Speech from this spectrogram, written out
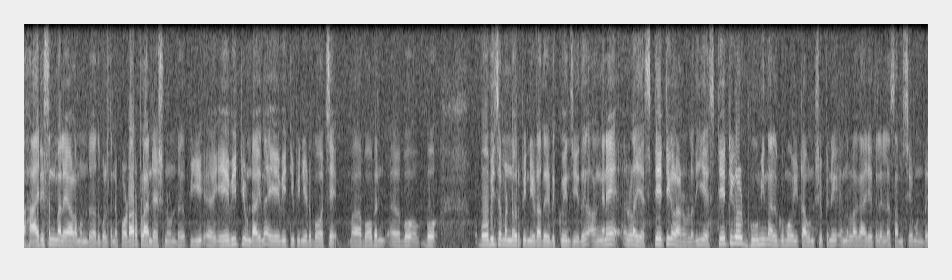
ഹാരിസൺ മലയാളമുണ്ട് അതുപോലെ തന്നെ പൊടാർ പ്ലാന്റേഷനുണ്ട്. പി എ വി ടി ഉണ്ടായിരുന്ന എ വി ടി പിന്നീട് ബോച്ചെ ബോബൻ ബോ ബോബി ചെമ്മണ്ണൂർ പിന്നീട് അത് എടുക്കുകയും ചെയ്ത്. അങ്ങനെയുള്ള എസ്റ്റേറ്റുകളാണുള്ളത് ഈ എസ്റ്റേറ്റുകൾ ഭൂമി നൽകുമോ ഈ ടൗൺഷിപ്പിന് എന്നുള്ള കാര്യത്തിലെല്ലാം സംശയമുണ്ട്.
